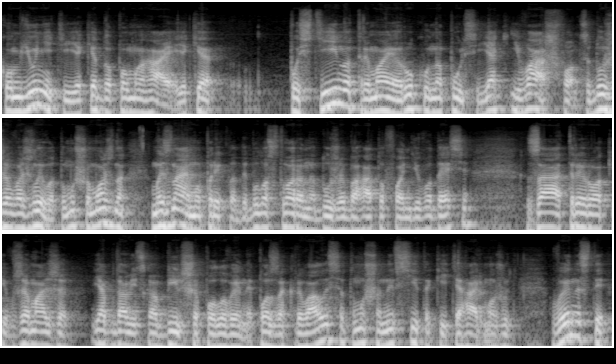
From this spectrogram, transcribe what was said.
ком'юніті, яке допомагає, яке постійно тримає руку на пульсі, як і ваш фонд. Це дуже важливо, тому що можна. Ми знаємо приклади. Було створено дуже багато фондів в Одесі. За три роки вже майже, я б навіть сказав, більше половини позакривалися, тому що не всі такий тягар можуть винести.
